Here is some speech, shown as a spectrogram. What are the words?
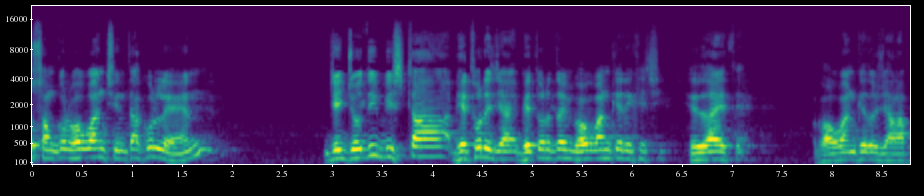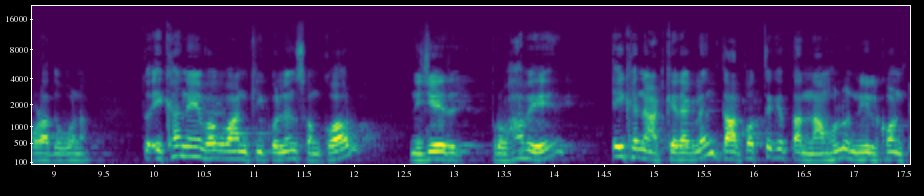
শঙ্কর ভগবান চিন্তা করলেন যে যদি বিষটা ভেতরে যায়, ভেতরে তো আমি ভগবানকে রেখেছি, হৃদয়েতে। ভগবানকে তো জ্বালা পড়া দেবো না। তো এখানে ভগবান কি করলেন, শঙ্কর নিজের প্রভাবে এইখানে আটকে রাখলেন। তারপর থেকে তার নাম হলো নীলকণ্ঠ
